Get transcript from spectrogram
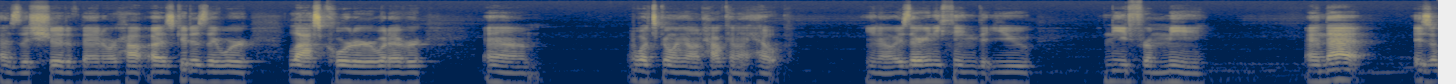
as they should have been, or how as good as they were last quarter or whatever. Um, what's going on? How can I help? You know, is there anything that you need from me?" And that is a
